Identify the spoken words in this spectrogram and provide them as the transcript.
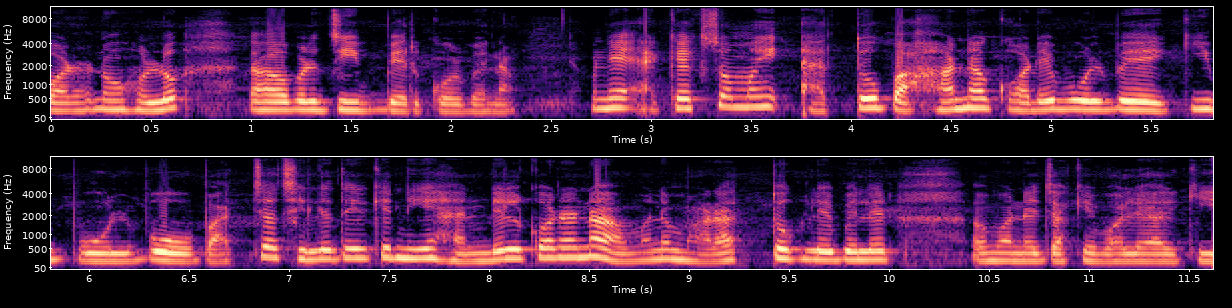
করানো হলো, তাও আবার জিভ বের করবে না। মানে এক এক সময় এত বাহানা করে বলবে, কি বলব? বাচ্চা ছেলেদেরকে নিয়ে হ্যান্ডেল করা না মানে মারাত্মক লেভেলের মানে যাকে বলে আর কি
